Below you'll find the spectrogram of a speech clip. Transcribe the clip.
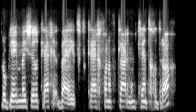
problemen mee zullen krijgen bij het krijgen van een verklaring omtrent gedrag.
